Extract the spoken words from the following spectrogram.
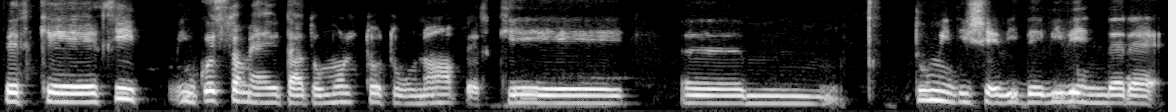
perché sì, in questo mi hai aiutato molto tu, no? Perché ehm, tu mi dicevi devi vendere,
